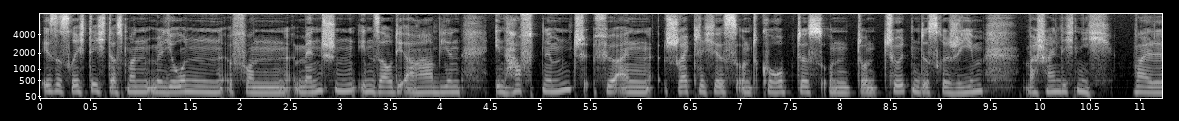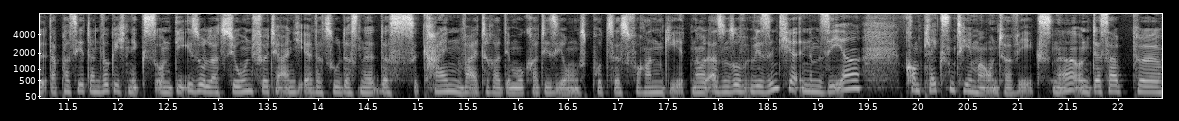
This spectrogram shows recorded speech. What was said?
Ist es richtig, dass man Millionen von Menschen in Saudi-Arabien in Haft nimmt für ein schreckliches und korruptes und, und tötendes Regime? Wahrscheinlich nicht weil da passiert dann wirklich nichts. Und die Isolation führt ja eigentlich eher dazu, dass, eine, dass kein weiterer Demokratisierungsprozess vorangeht. Ne? Also so, wir sind hier in einem sehr komplexen Thema unterwegs. Ne? Und deshalb äh,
